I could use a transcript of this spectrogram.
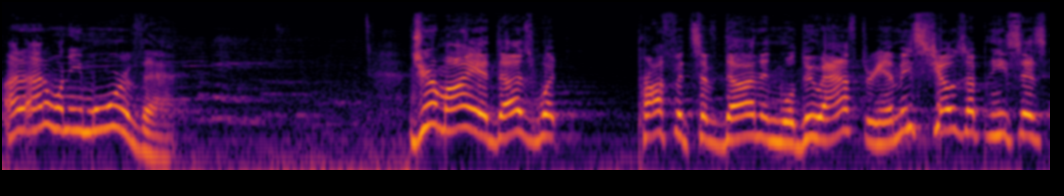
I, I don't want any more of that. Jeremiah does what prophets have done and will do after him. He shows up and he says,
